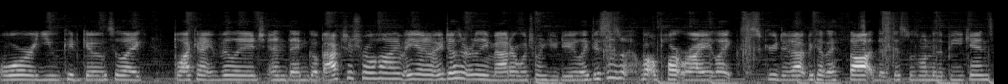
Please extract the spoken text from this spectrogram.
or you could go to like Black Knight Village and then go back to Trollheim. You know, it doesn't really matter which one you do. Like this is a part where I like screwed it up because I thought that this was one of the beacons,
